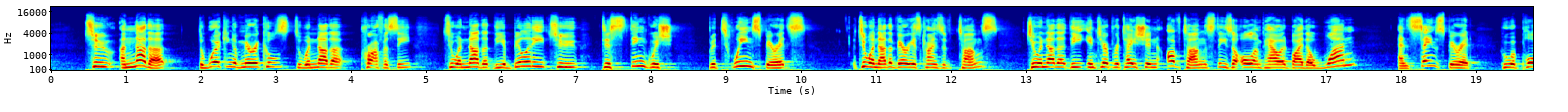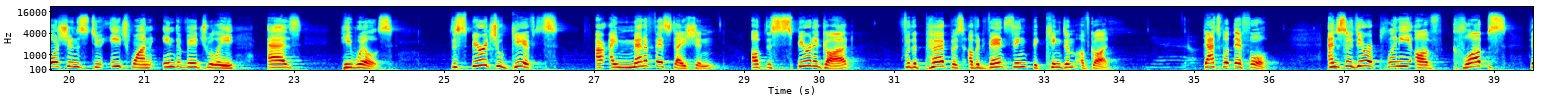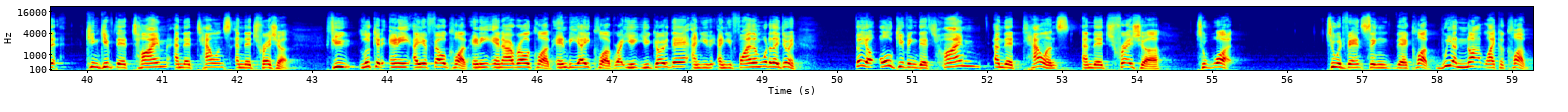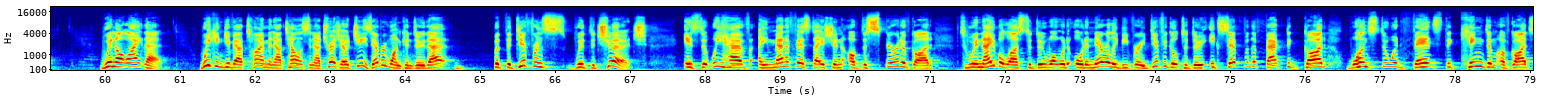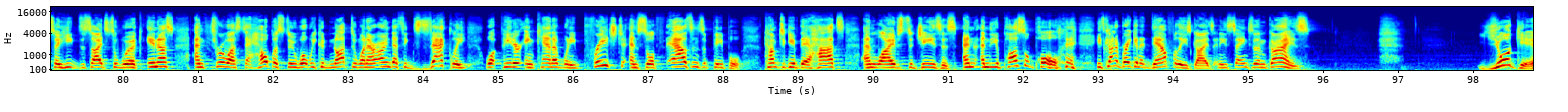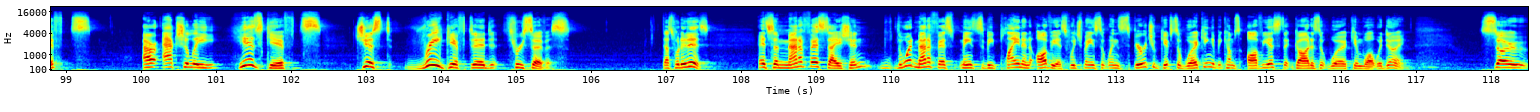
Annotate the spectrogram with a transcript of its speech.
to another, the working of miracles, to another, prophecy, to another, the ability to distinguish between spirits, to another, various kinds of tongues, to another, the interpretation of tongues. These are all empowered by the one and same Spirit who apportions to each one individually as he wills. The spiritual gifts are a manifestation of the Spirit of God for the purpose of advancing the kingdom of God. Yeah. That's what they're for. And so there are plenty of clubs that can give their time and their talents and their treasure. If you look at any AFL club, any NRL club, NBA club, right, you, you go there and you, and you find them, what are they doing? They are all giving their time and their talents and their treasure to what? To advancing their club. We are not like a club. We're not like that. We can give our time and our talents and our treasure. Geez, everyone can do that. But the difference with the church is that we have a manifestation of the Spirit of God to enable us to do what would ordinarily be very difficult to do, except for the fact that God wants to advance the kingdom of God. So he decides to work in us and through us to help us do what we could not do on our own. That's exactly what Peter encountered when he preached and saw thousands of people come to give their hearts and lives to Jesus. And, and the Apostle Paul, he's kind of breaking it down for these guys and he's saying to them, guys, your gifts are actually his gifts just regifted through service. That's what it is. It's a manifestation. The word manifest means to be plain and obvious, which means that when spiritual gifts are working, it becomes obvious that God is at work in what we're doing. So,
